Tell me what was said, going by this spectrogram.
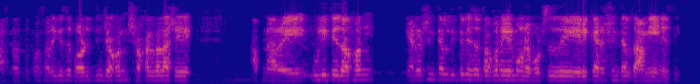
আস্তে আস্তে প্রচারে গেছে। পরের দিন যখন সকালবেলা সে আপনার এই উলিতে যখন কেরোসিন তেল দিতে গেছে, তখন এর মনে পড়ছে যে এর কেরোসিন তেল তো আমি এনেছি।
